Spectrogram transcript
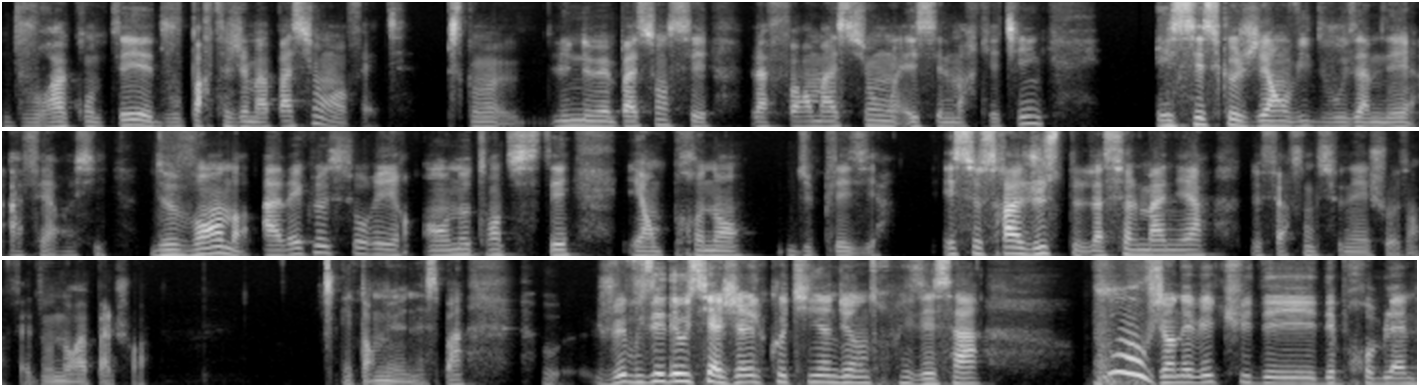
de vous raconter, de vous partager ma passion, en fait. Parce que l'une de mes passions, c'est la formation et c'est le marketing. Et c'est ce que j'ai envie de vous amener à faire aussi. De vendre avec le sourire, en authenticité et en prenant du plaisir. Et ce sera juste la seule manière de faire fonctionner les choses, en fait. Vous n'aurez pas le choix. Et tant mieux, n'est-ce pas? Je vais vous aider aussi à gérer le quotidien d'une entreprise. Et ça, j'en ai vécu des, problèmes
